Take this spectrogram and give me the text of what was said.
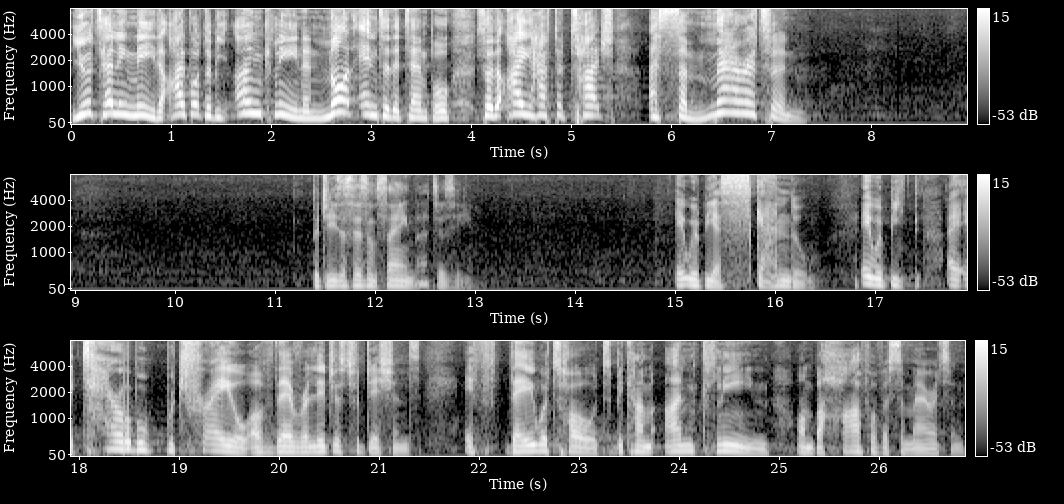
You're telling me that I've got to be unclean and not enter the temple so that I have to touch a Samaritan? But Jesus isn't saying that, is he? It would be a scandal it would be a, a terrible betrayal of their religious traditions if they were told to become unclean on behalf of a Samaritan,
